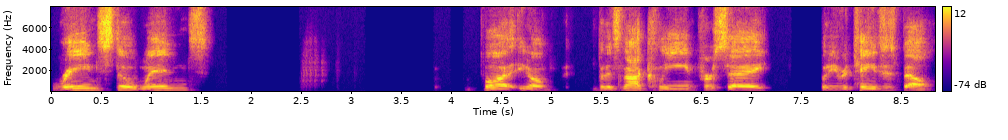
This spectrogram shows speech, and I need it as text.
Reigns still wins, but you know, but it's not clean per se. But he retains his belt.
